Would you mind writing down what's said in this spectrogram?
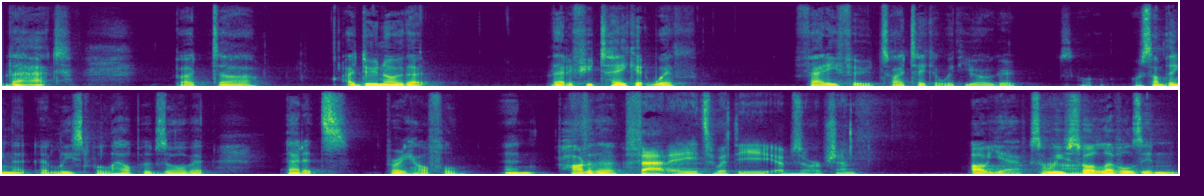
that, but uh, I do know that that if you take it with fatty food, so I take it with yogurt so, or something that at least will help absorb it, that it's very helpful. And part of the Fat aids with the absorption. oh yeah, so we saw levels in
